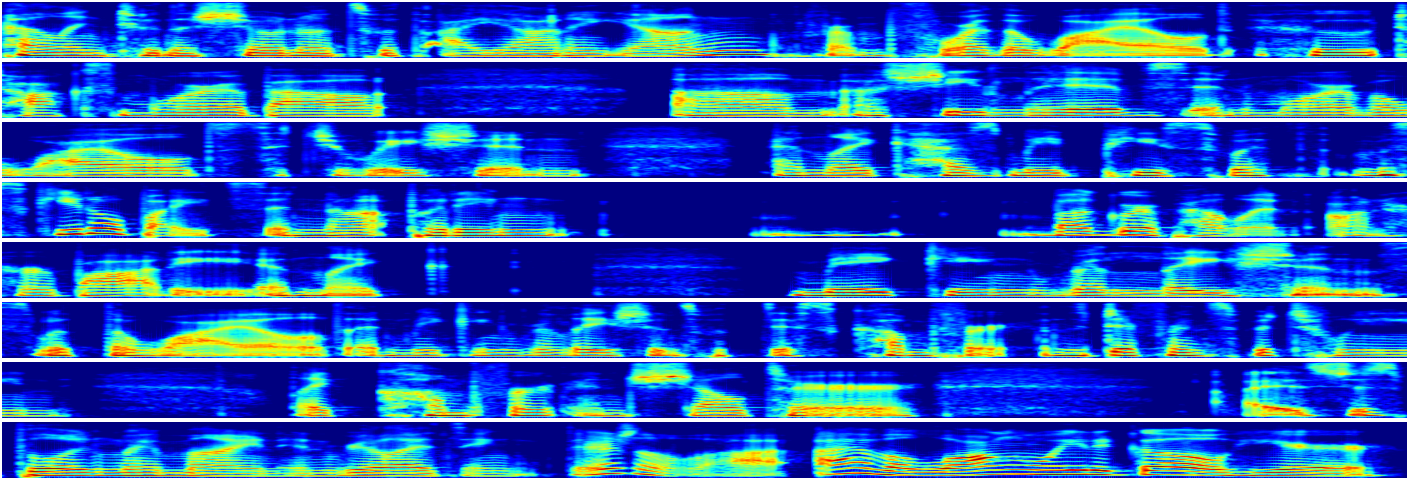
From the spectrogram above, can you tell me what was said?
I linked to in the show notes with Ayana Young from For the Wild, who talks more about um, how she lives in more of a wild situation and like has made peace with mosquito bites and not putting bug repellent on her body and like making relations with the wild and making relations with discomfort and the difference between like comfort and shelter it's just blowing my mind and realizing there's a lot i have a long way to go here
